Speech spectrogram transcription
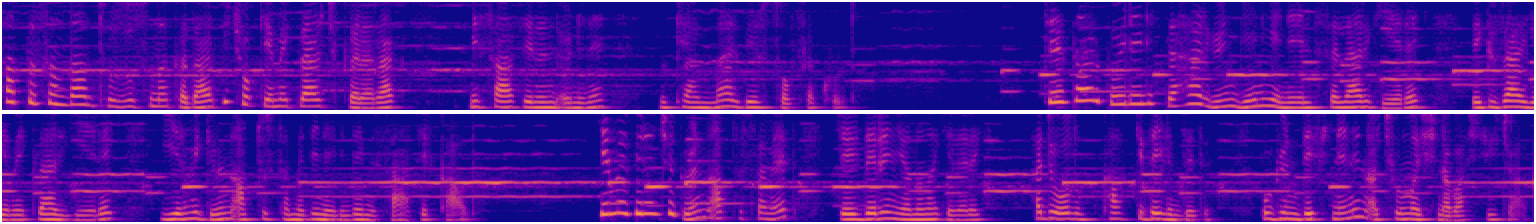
tatlısından tuzlusuna kadar birçok yemekler çıkararak misafirin önüne mükemmel bir sofra kurdu. Cevder böylelikle her gün yeni yeni elbiseler giyerek ve güzel yemekler yiyerek 20 gün Abdüssamed'in evinde misafir kaldı. 21. gün Abdüssamed Cevder'in yanına gelerek hadi oğlum kalk gidelim dedi. Bugün definenin açılma işine başlayacağız.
